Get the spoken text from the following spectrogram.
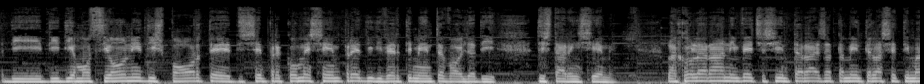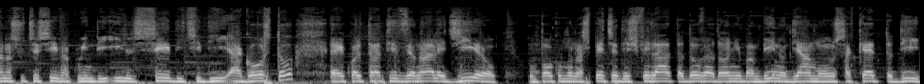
di, di, di emozioni, di sport e di sempre come sempre di divertimento e voglia di, di stare insieme. La Colleran invece si interrà esattamente la settimana successiva, quindi il 16 di agosto, è quel tradizionale giro, un po' come una specie di sfilata dove ad ogni bambino diamo un sacchetto di,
